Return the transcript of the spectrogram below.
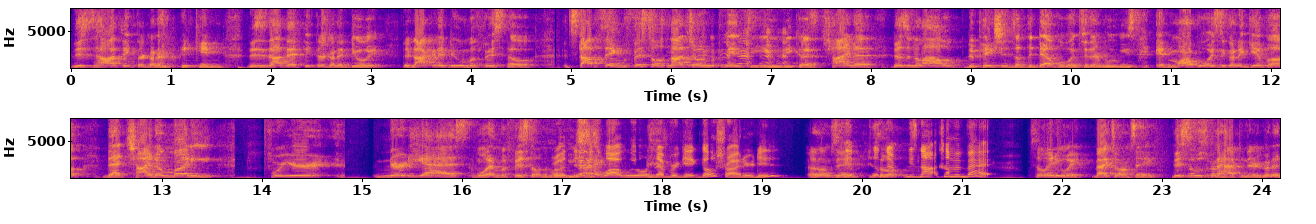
this is how I think they're gonna freaking. This is how they think they're gonna do it. They're not gonna do Mephisto. Stop saying Mephisto is not showing up in the MCU because China doesn't allow depictions of the devil into their movies, and Marvel isn't gonna give up that China money for your nerdy ass wanting Mephisto in the Bro, movie. this right? is why we'll never get Ghost Rider, dude. That's what I'm He'll, saying. he'll So- never, he's not coming back. so anyway, back to what I'm saying. This is what's gonna happen. They're gonna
